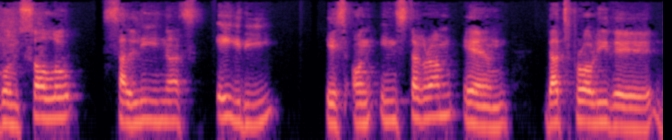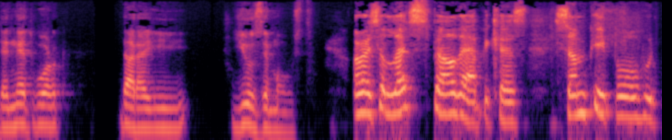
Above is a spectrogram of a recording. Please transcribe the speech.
Gonzalo Salinas 80 is on Instagram, and that's probably the the network that I use the most. All right, so let's spell that because some people who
